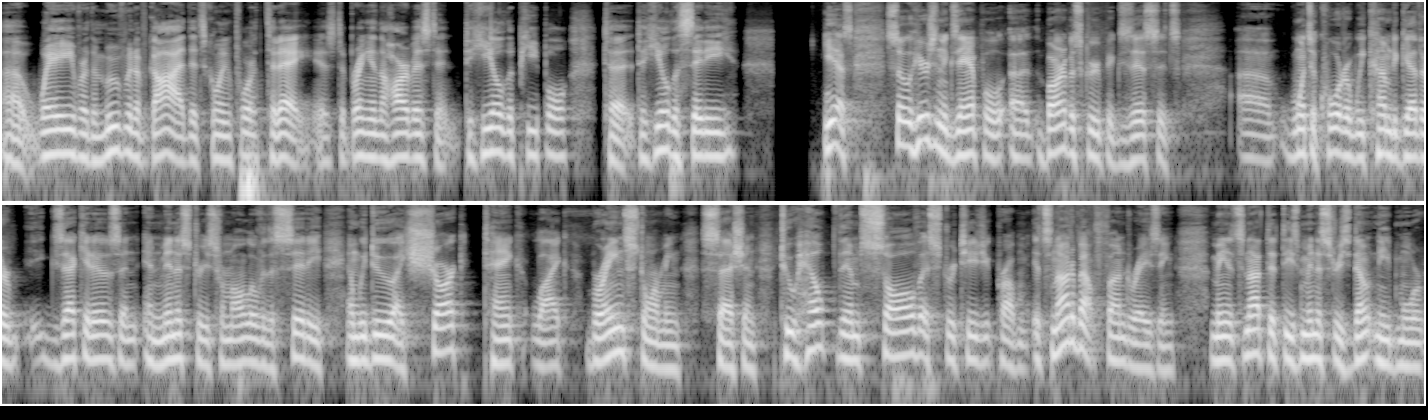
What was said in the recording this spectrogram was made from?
uh, wave or the movement of God that's going forth today is to bring in the harvest and to heal the people, to to heal the city. Yes. So here's an example. Uh, Barnabas Group exists. It's uh, once a quarter, we come together, executives and, and ministries from all over the city, and we do a Shark Tank like brainstorming session to help them solve a strategic problem. It's not about fundraising. I mean, it's not that these ministries don't need more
